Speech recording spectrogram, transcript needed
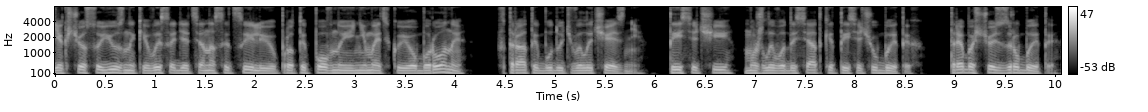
Якщо союзники висадяться на Сицилію проти повної німецької оборони, втрати будуть величезні тисячі, можливо, десятки тисяч убитих. Треба щось зробити.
